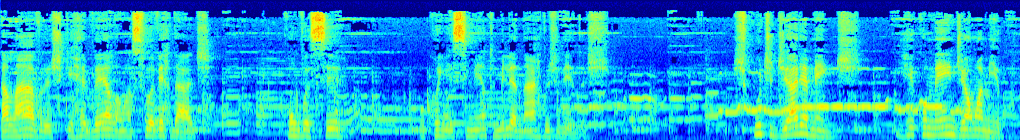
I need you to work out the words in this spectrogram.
Palavras que revelam a sua verdade. Com você, o conhecimento milenar dos Vedas. Escute diariamente e recomende a um amigo.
